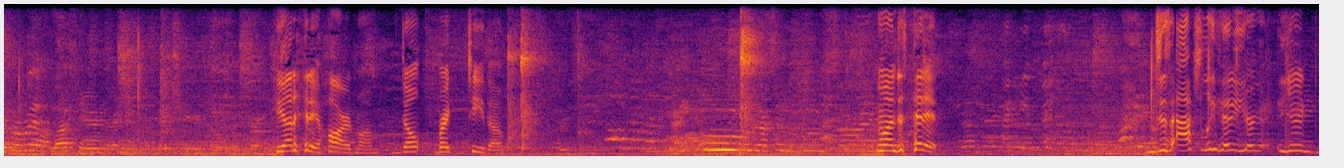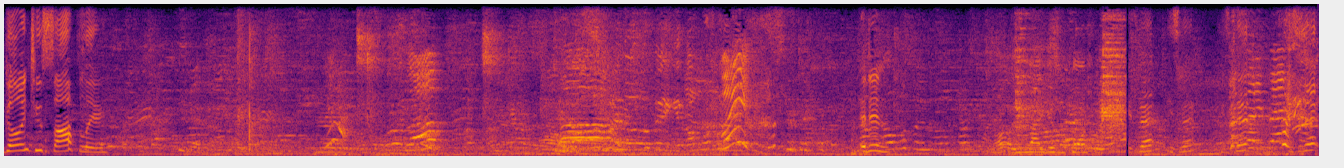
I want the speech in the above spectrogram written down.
Left hand, right hand, make sure you're going with you gotta hit it hard, mom. Don't break the tee though. Ooh, that's in the blue sign. Come on, just hit it. Just actually hit it. You're you're going too softly. Wait! It didn't. Oh, you might get some points for that. He's back. He's back. He's back. He's back.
